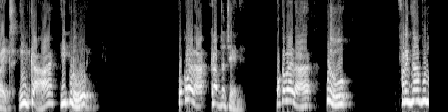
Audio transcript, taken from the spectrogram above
రైట్ ఇంకా ఇప్పుడు ఒకవేళ ఇక్కడ అబ్జర్వ్ చేయండి. ఒకవేళ ఇప్పుడు ఫర్ ఎగ్జాంపుల్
